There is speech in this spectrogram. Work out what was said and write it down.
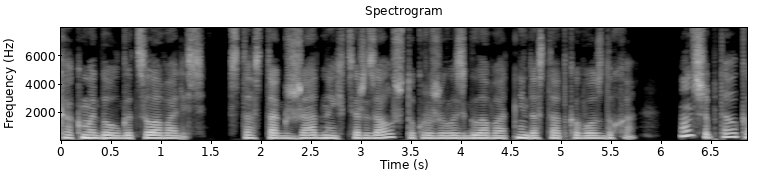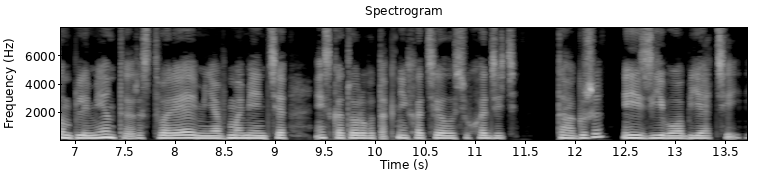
как мы долго целовались. Стас так жадно их терзал, что кружилась голова от недостатка воздуха. Он шептал комплименты, растворяя меня в моменте, из которого так не хотелось уходить. Так же и из его объятий.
